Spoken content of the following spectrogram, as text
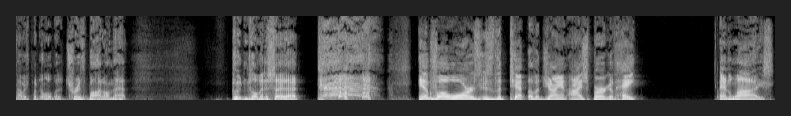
I was putting a little bit of truth bot on that. Putin told me to say that. InfoWars is the tip of a giant iceberg of hate and lies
